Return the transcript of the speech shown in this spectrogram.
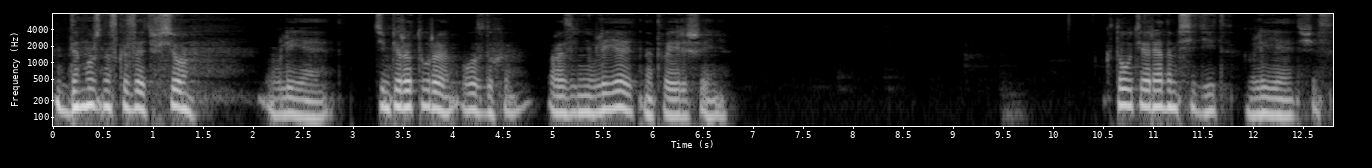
Да можно сказать, все влияет. Температура воздуха разве не влияет на твои решения? Кто у тебя рядом сидит, влияет сейчас.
